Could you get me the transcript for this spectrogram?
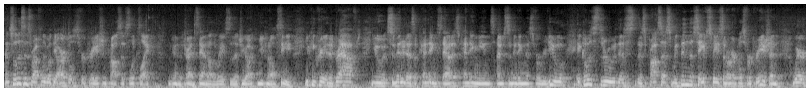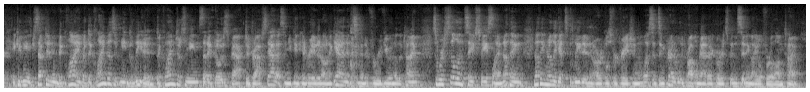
And so this is roughly what the Articles for Creation process looks like. I'm going to try and stand of the way so that you, you can all see. You can create a draft, you submit it as a pending status. Pending means I'm submitting this for review. It goes through this, this process within the safe space of articles for creation where it can be accepted and declined, but decline doesn't mean deleted. Decline just means that it goes back to draft status and you can iterate it on again and submit it for review another time. So we're still in safe space land. Nothing, nothing really gets deleted in articles for creation unless it's incredibly problematic or it's been sitting idle for a long time.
